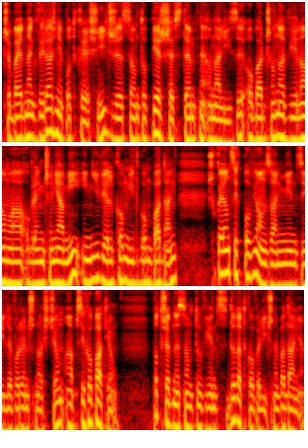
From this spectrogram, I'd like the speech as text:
Trzeba jednak wyraźnie podkreślić, że są to pierwsze wstępne analizy obarczone wieloma ograniczeniami i niewielką liczbą badań szukających powiązań między leworęcznością a psychopatią. Potrzebne są tu więc dodatkowe liczne badania.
